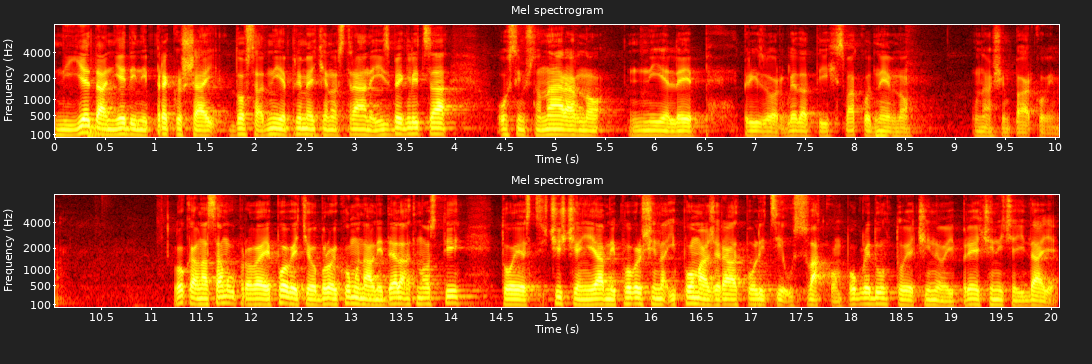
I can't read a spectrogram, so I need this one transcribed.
ni jedan jedini prekršaj do sad nije primećen od strane izbeglica, osim što naravno nije lep prizor gledati ih svakodnevno u našim parkovima. Lokalna samouprava je povećao broj komunalnih delatnosti, to je čišćenje javnih površina i pomaže rad policije u svakom pogledu, to je činio i prećiniće i dalje.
